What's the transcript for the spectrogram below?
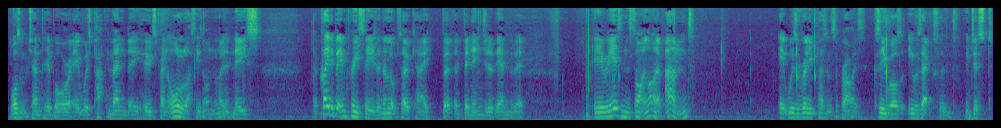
wasn't Vicente Iborra, it was Papi Mendy, who'd spent all of last season on loan at Nice. They played a bit in pre season and looked okay, but had been injured at the end of it. Here he is in the starting lineup, and it was a really pleasant surprise because he was he was excellent. He just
